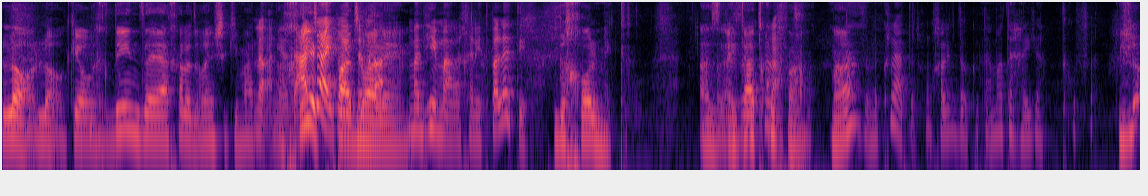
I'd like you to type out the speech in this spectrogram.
לא, לא, כעורך דין זה היה אחד הדברים שכמעט לא, אני הכי יודעת שהעברית הקפדנו שלך עליהם. מדהימה, לכן התפלאתי. בכל מקרה. אז הייתה. תקופה. מה? זה מוקלט, אנחנו נוכל לבדוק. אתה אמרת היה, תקופה. לא.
